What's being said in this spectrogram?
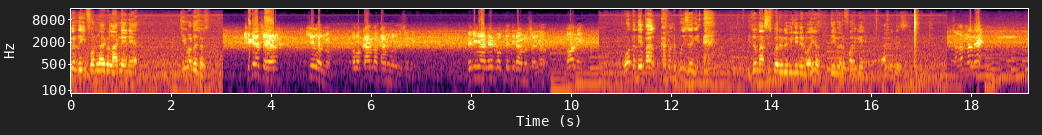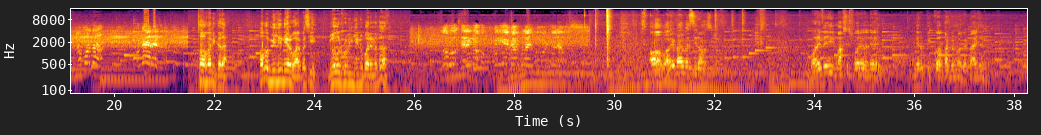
बेरदेखि phone लागेको लाग्ने होइन यार। के गर्दैछस्? ठिकै छ यार। के गर्नु? अब काममा काम गर्दैछु नि। फेरि यहाँ नेटवर्क त्यति राम्रो छैन त नि। म त नेपाल काठमाडौँ पुगिसकेँ। हिजो मार्क्सिस परेर मिलिनियर भयो त्यही भएर फर्केँ आफ्नो देश। त पनि गदा अब मिलिनियर भएपछि ग्लोबल रोमिङ लिनु परेन त। अँ भरे बाह्र बजीतिर आउँछु भरे फेरि मार्क्सिस पऱ्यो भने मेरो पिकको अपार्टमेन्टमा भेट्न आइज नि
